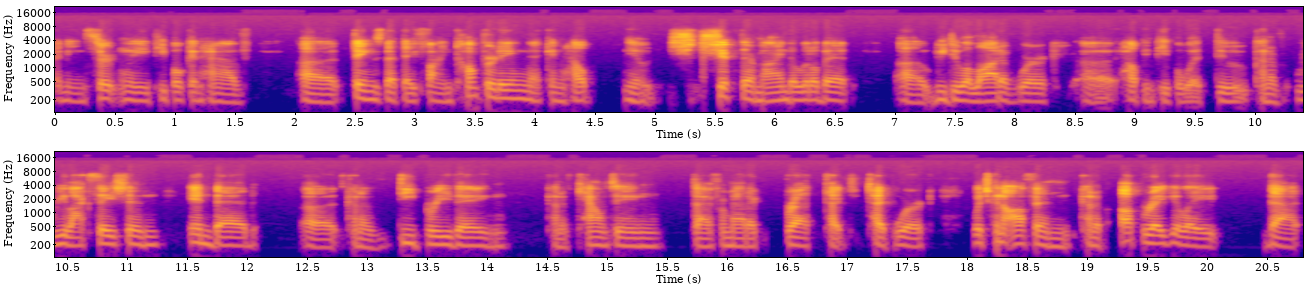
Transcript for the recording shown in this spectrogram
I mean certainly people can have uh, things that they find comforting that can help you know sh- shift their mind a little bit uh, we do a lot of work uh, helping people with do kind of relaxation in bed, uh, kind of deep breathing, kind of counting, diaphragmatic breath type type work, which can often kind of upregulate that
